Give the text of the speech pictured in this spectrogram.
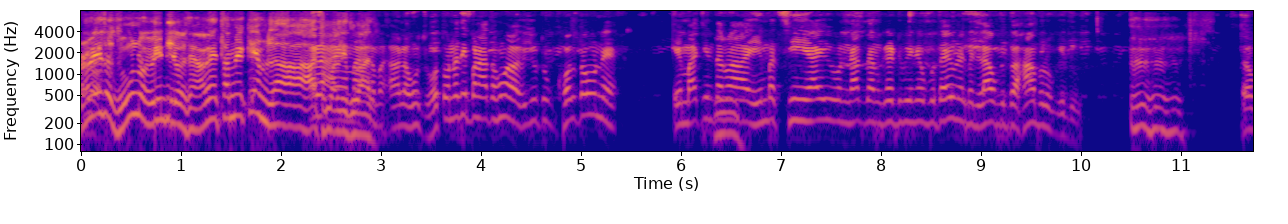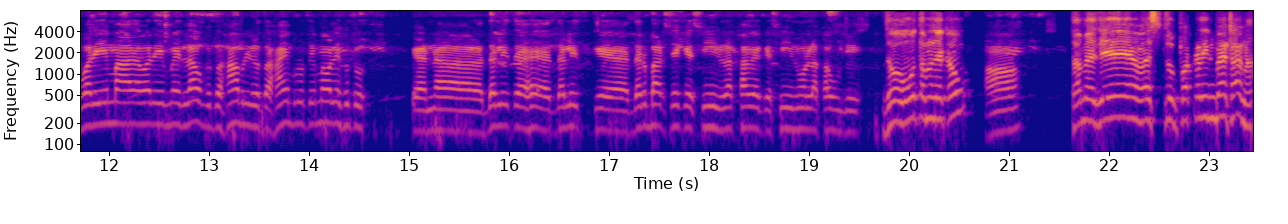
હવે એ તો જૂનો વીડિયો છે. હવે તમે કેમ હાથમાં લીધું અલા, હું જોતો નથી પણ આ તો હું યુટ્યુબ ખોલતો હું ને એ માચીન તારું આ હિંમતસિંહ આવ્યું નાગદાન ગઢવી ને એવું બધું આવ્યું ને લાવ કીધું સાંભળું કીધું. તો વળી એમાં વળી મેં લાવ કીધું સાંભળી લો તો સાંભળ્યું તો એમાં લખ્યું હતું કે દલિત હે દલિત કે દરબાર છે કે સિંહ લખાવે કે સિંહ નો લખાવવું જોઈએ? જો હું તમને કહું હા. તમે જે વસ્તુ પકડીને બેઠા ને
